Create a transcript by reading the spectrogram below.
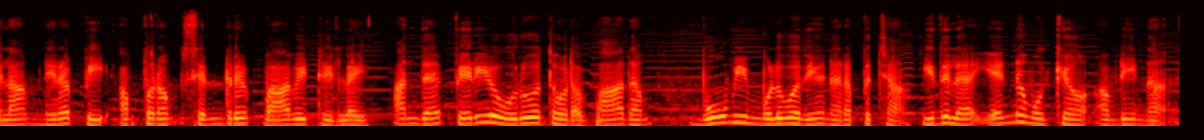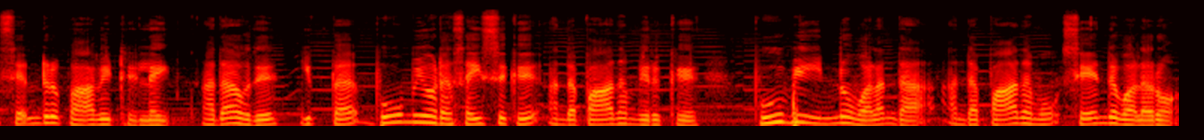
எல்லாம் நிரப்பி அப்புறம் சென்று பாவிற்றில்லை. அந்த பெரிய உருவத்தோட பாதம் பூமி முழுவதையும் நிரப்புச்சான் இதுல என்ன முக்கியம் அப்படின்னா சென்று பாவிற்றில்லை. அதாவது இப்ப பூமியோட சைஸுக்கு அந்த பாதம் இருக்கு. பூமி இன்னும் வளர்ந்தா அந்த பாதமும் சேர்ந்து வளரும்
